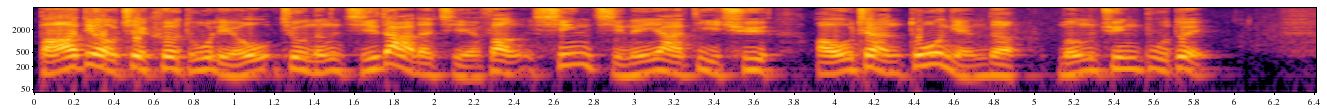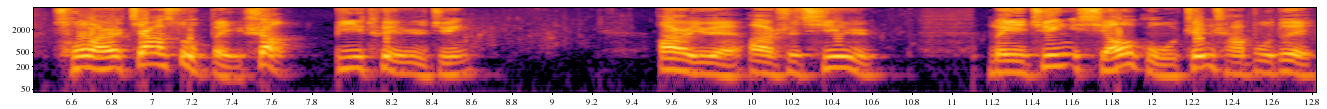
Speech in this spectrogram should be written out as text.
拔掉这颗毒瘤，就能极大的解放新几内亚地区鏖战多年的盟军部队。从而加速北上，逼退日军。二月二十七日，美军小股侦察部队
